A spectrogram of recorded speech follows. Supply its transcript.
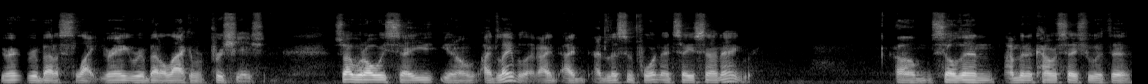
You're angry about a slight. You're angry about a lack of appreciation. So I would always say, you know, I'd label it. I'd, I'd, I'd listen for it and I'd say you sound angry. Um, so then I'm in a conversation with the,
